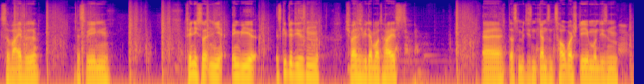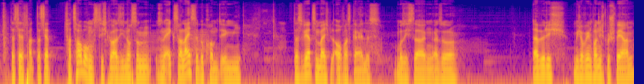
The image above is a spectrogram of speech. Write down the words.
Survival. Deswegen finde ich, sollten die irgendwie. Es gibt ja diesen. Ich weiß nicht, wie der Mod heißt. Äh, das mit diesen ganzen Zauberstäben und diesen. Dass der, dass der Verzauberungstisch quasi noch so, ein, so eine extra Leiste bekommt irgendwie. Das wäre zum Beispiel auch was Geiles. Muss ich sagen. Also. Da würde ich mich auf jeden Fall nicht beschweren.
